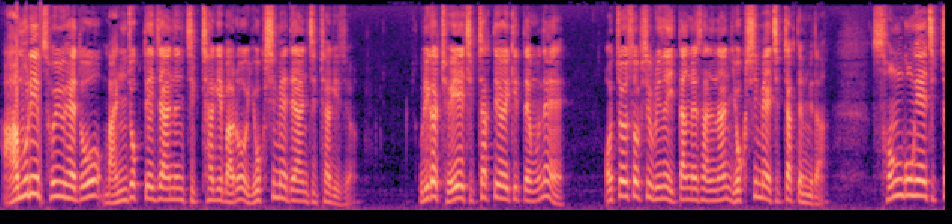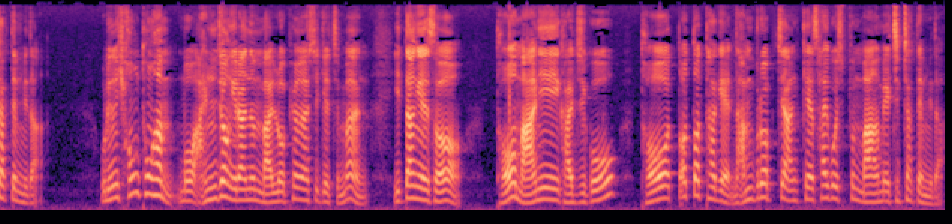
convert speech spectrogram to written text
아무리 소유해도 만족되지 않는 집착이 바로 욕심에 대한 집착이죠. 우리가 죄에 집착되어 있기 때문에 어쩔 수 없이 우리는 이 땅을 사는 한 욕심에 집착됩니다. 성공에 집착됩니다. 우리는 형통함, 뭐 안정이라는 말로 표현할 수 있겠지만 이 땅에서 더 많이 가지고 더 떳떳하게 남부럽지 않게 살고 싶은 마음에 집착됩니다.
